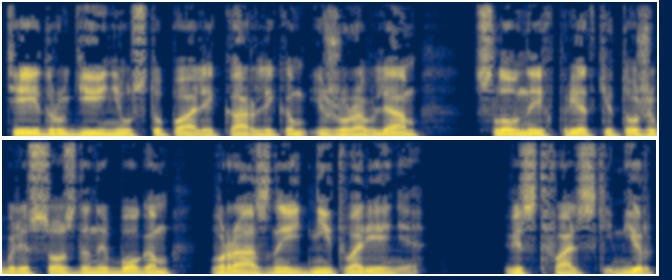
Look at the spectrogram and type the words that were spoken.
те и другие не уступали карликам и журавлям, словно их предки тоже были созданы Богом в разные дни творения. Вестфальский мир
